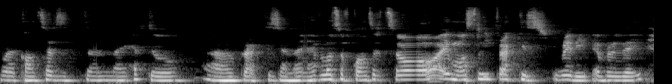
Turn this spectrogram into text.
uh, concerts, then I have to uh, practice, and I have lots of concerts, so I mostly practice really every day.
